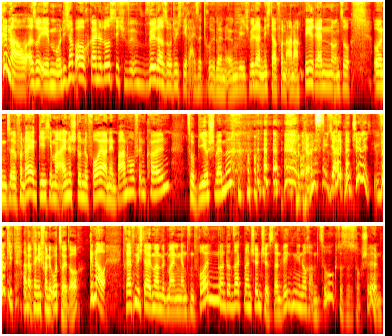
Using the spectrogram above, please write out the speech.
Genau, also eben. Und ich habe auch keine Lust, ich will da so durch die Reise trödeln irgendwie. Ich will dann nicht da von A nach B rennen und so. Und äh, von daher gehe ich immer eine Stunde vorher an den Bahnhof in Köln zur Bierschwemme. Ernst? ja, natürlich, wirklich. Unabhängig von der Uhrzeit auch? Genau. Treffe mich da immer mit meinen ganzen Freunden und dann sagt man schön Tschüss. Dann winken die noch am Zug. Das ist doch schön.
